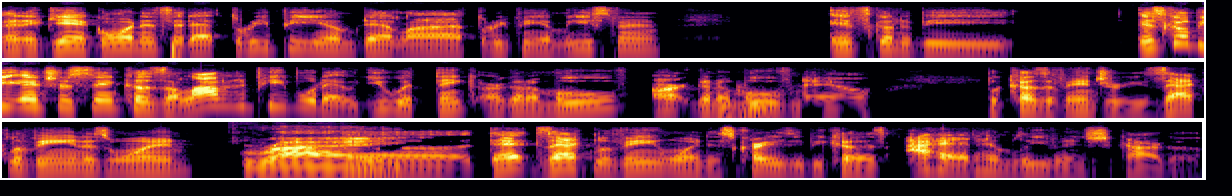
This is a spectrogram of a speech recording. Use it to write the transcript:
And again, going into that 3 p.m. deadline, 3 p.m. Eastern, it's gonna be it's gonna be interesting because a lot of the people that you would think are gonna move aren't gonna Mhm. move now because of injuries. Zach LaVine is one. Right. Uh, that Zach LaVine one is crazy because I had him leaving Chicago.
